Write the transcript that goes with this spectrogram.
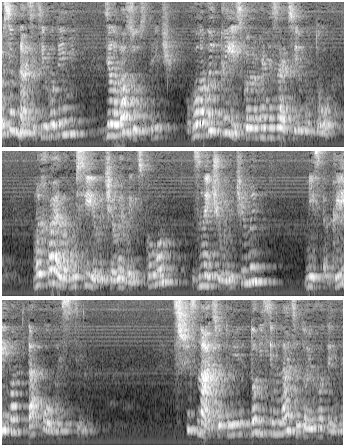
О 17 годині ділова зустріч голови Київської організації УТОГ Михайла Мусійовича Левицького з нечуючими міста Києва та області. З 16 до 18 години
